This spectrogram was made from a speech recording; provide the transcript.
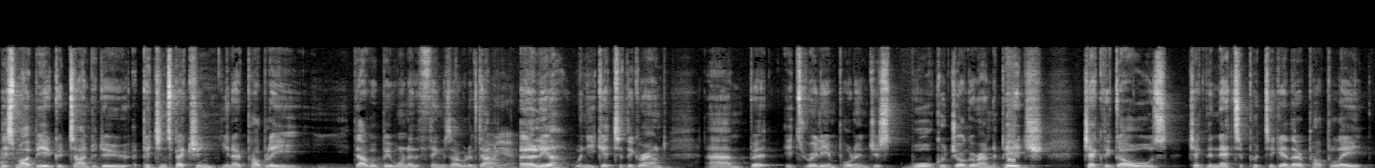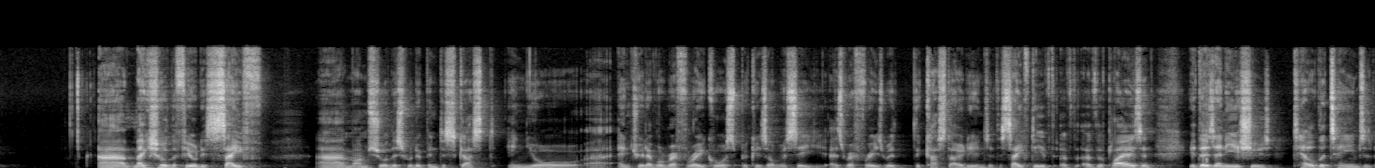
This might be a good time to do a pitch inspection. You know, probably that would be one of the things I would have done oh, yeah. earlier when you get to the ground. Um, but it's really important. Just walk or jog around the pitch, check the goals, check the nets are put together properly, uh, make sure the field is safe. Um, I'm sure this would have been discussed in your uh, entry level referee course because obviously, as referees, with the custodians of the safety of, of, of the players, and if there's any issues, tell the teams as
